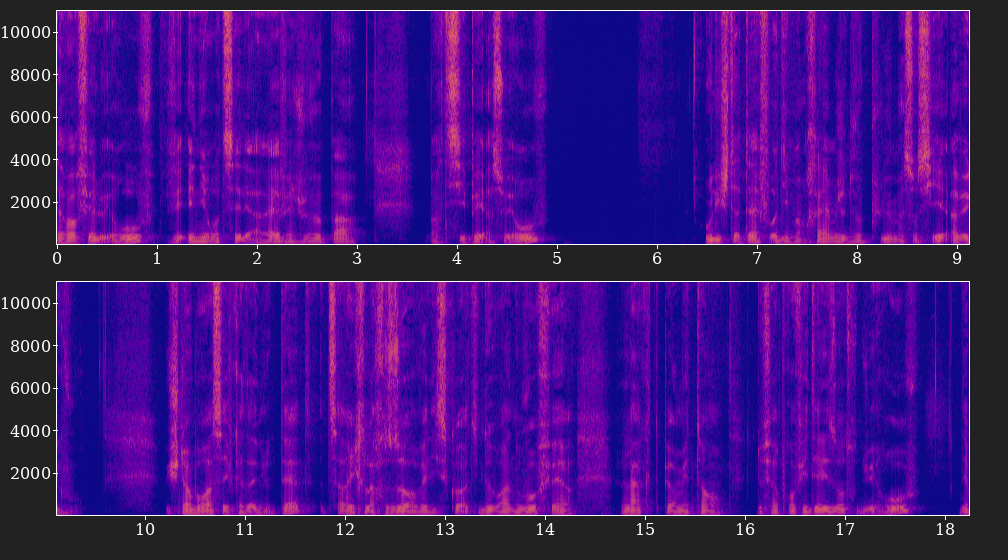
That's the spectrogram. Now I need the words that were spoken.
d'avoir fait le Hérouv, et je ne veux pas participer à ce Hérouv, ou l'ishtatef odimamchem, je ne veux plus m'associer avec vous. Il devra à nouveau faire l'acte permettant de faire profiter les autres du Hérouv, des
